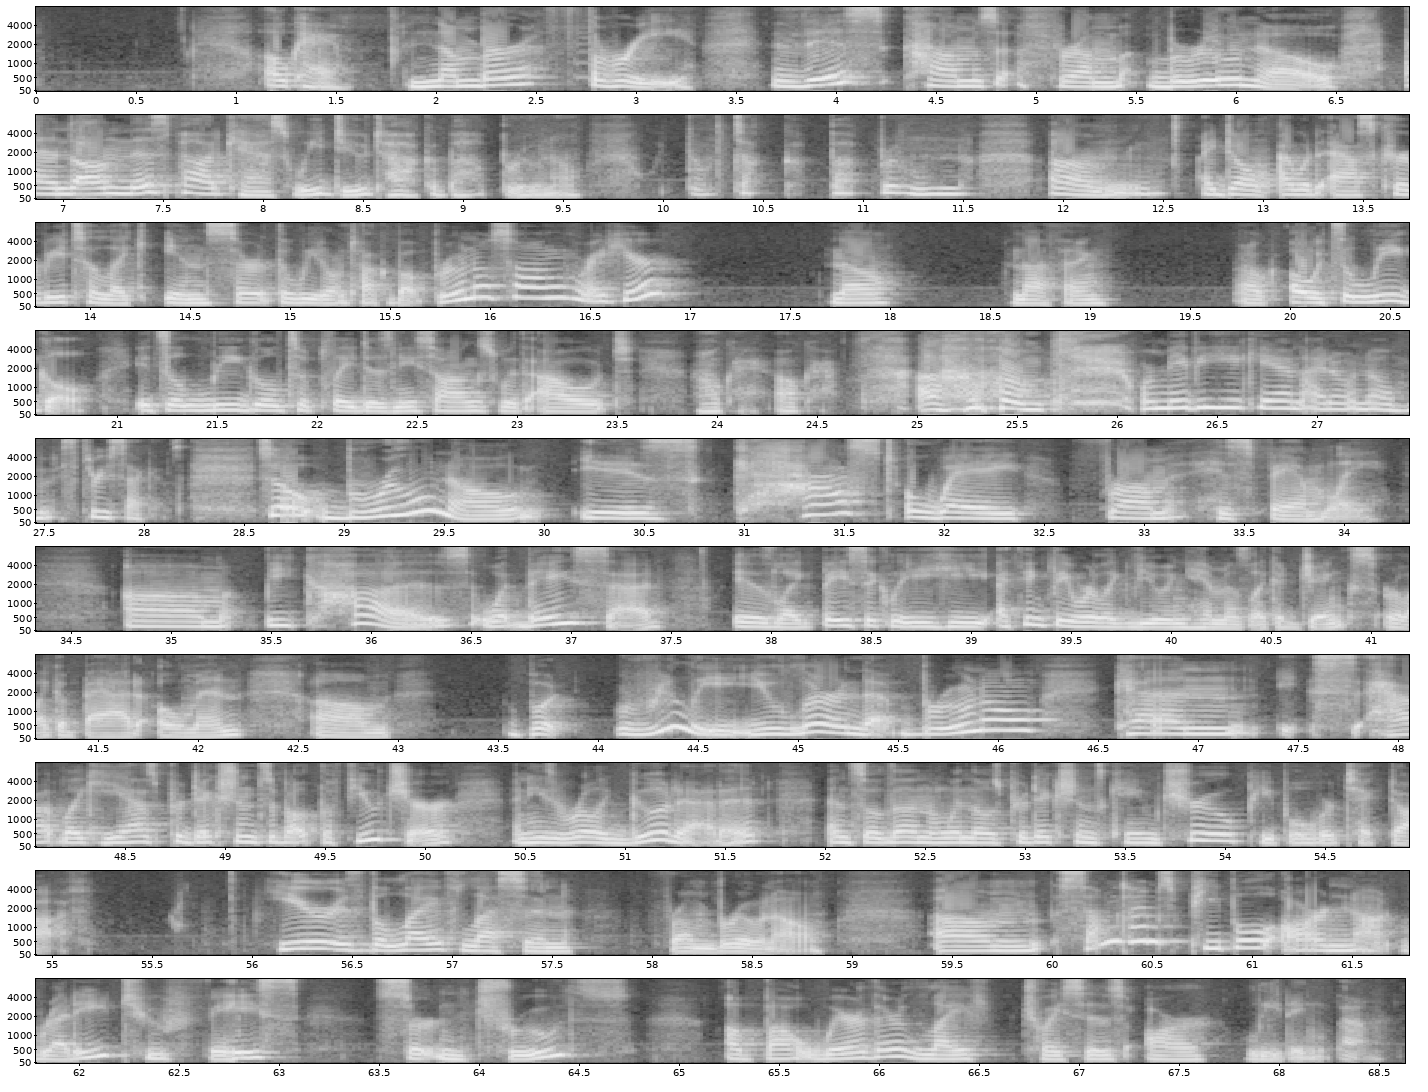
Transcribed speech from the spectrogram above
Okay, Number three, this comes from Bruno. And on this podcast, we do talk about Bruno. We don't talk about Bruno. Um, I don't, I would ask Kirby to like insert the We Don't Talk About Bruno song right here. No, nothing. Oh, oh, it's illegal. It's illegal to play Disney songs without. Okay, okay. Um, or maybe he can. I don't know. It's three seconds. So Bruno is cast away from his family um, because what they said is like basically he. I think they were like viewing him as like a jinx or like a bad omen. Um, but really, you learn that Bruno can have like he has predictions about the future and he's really good at it. And so then when those predictions came true, people were ticked off. Here is the life lesson from Bruno. Um, sometimes people are not ready to face certain truths about where their life choices are leading them.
